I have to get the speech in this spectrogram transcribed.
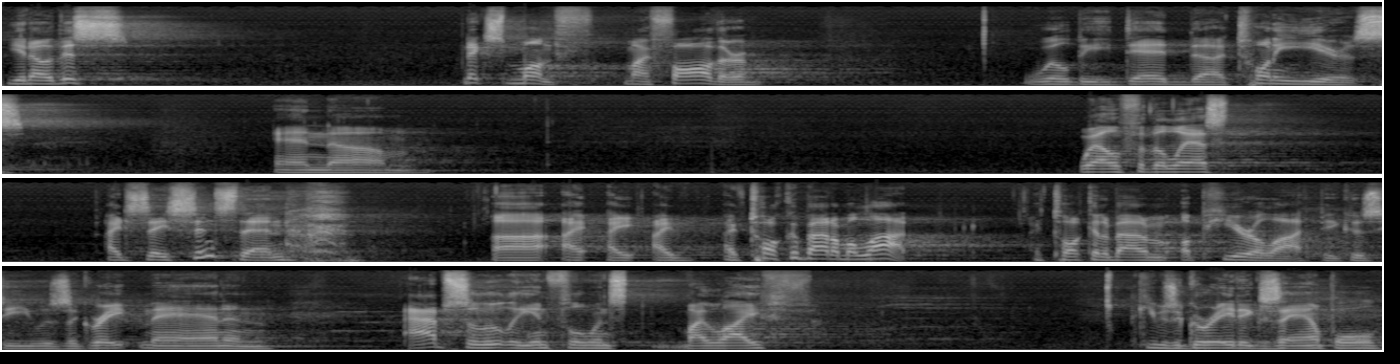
You know, this next month, my father will be dead uh, 20 years. And, um, well, for the last, I'd say since then, uh, I, I, I, I talk about him a lot. I talk about him up here a lot because he was a great man and absolutely influenced my life. He was a great example.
